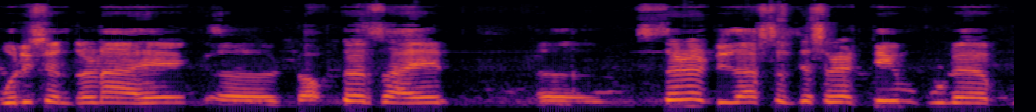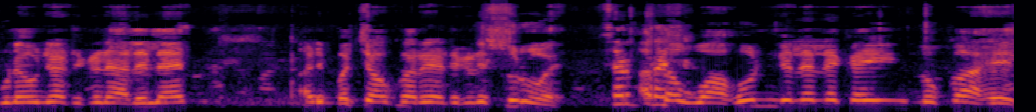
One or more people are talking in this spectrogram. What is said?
पोलीस यंत्रणा आहे डॉक्टर्स आहेत. सगळ्या डिझास्टरच्या सगळ्या टीम पुण्याहून या ठिकाणी आलेल्या आहेत. आणि बचाव कार्य या ठिकाणी सुरू आहे. आता वाहून गेलेले काही लोक आहेत.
